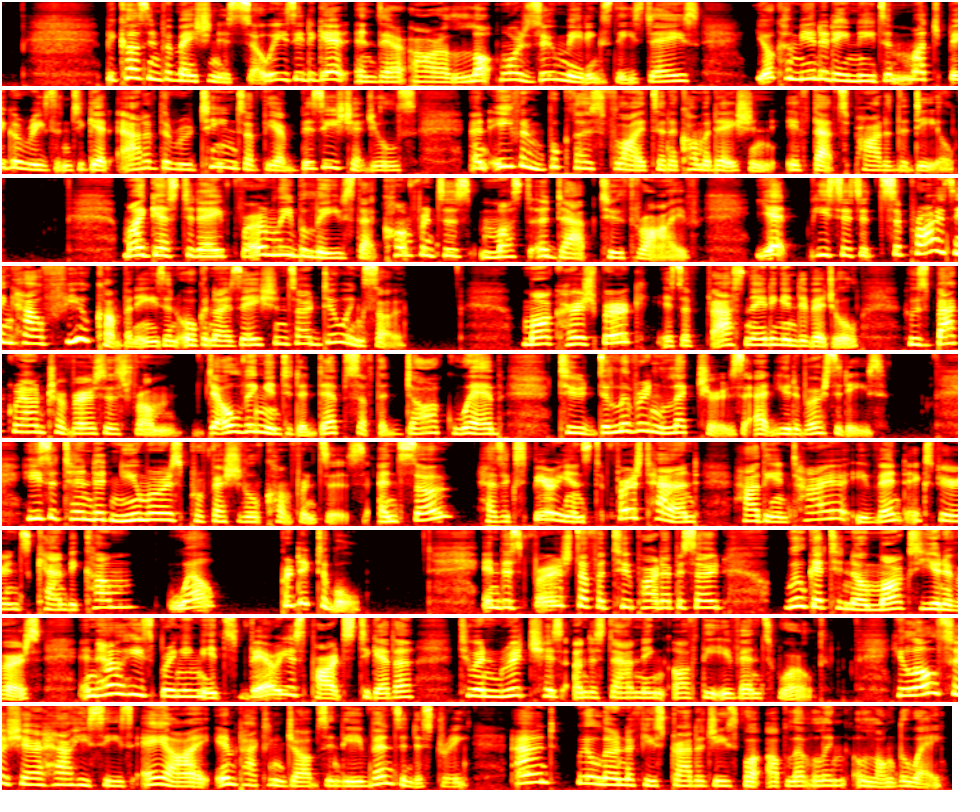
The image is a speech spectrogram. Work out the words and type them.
Because information is so easy to get and there are a lot more Zoom meetings these days, your community needs a much bigger reason to get out of the routines of their busy schedules and even book those flights and accommodation if that's part of the deal. My guest today firmly believes that conferences must adapt to thrive. Yet, he says it's surprising how few companies and organizations are doing so. Mark Herschberg is a fascinating individual whose background traverses from delving into the depths of the dark web to delivering lectures at universities. He's attended numerous professional conferences and so has experienced firsthand how the entire event experience can become, well, predictable. In this first of a two part episode, we'll get to know Mark's universe and how he's bringing its various parts together to enrich his understanding of the events world. He'll also share how he sees AI impacting jobs in the events industry, and we'll learn a few strategies for upleveling along the way.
